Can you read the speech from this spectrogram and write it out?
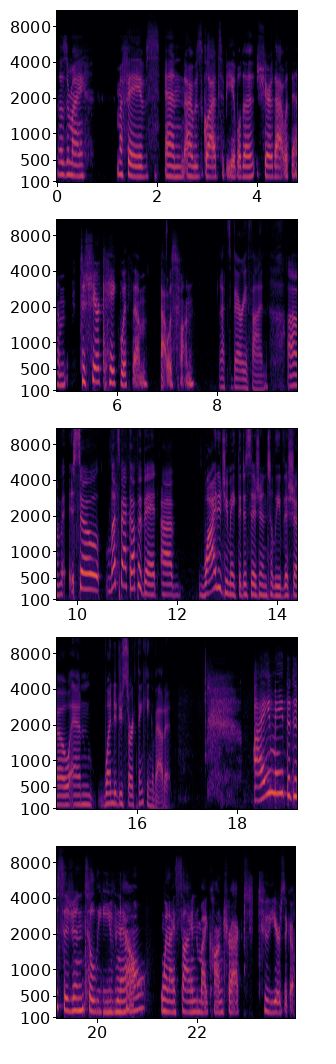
those are my my faves, and I was glad to be able to share that with them. To share cake with them, that was fun. That's very fun. Um, so let's back up a bit. Uh, why did you make the decision to leave the show, and when did you start thinking about it? I made the decision to leave now when I signed my contract two years ago.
